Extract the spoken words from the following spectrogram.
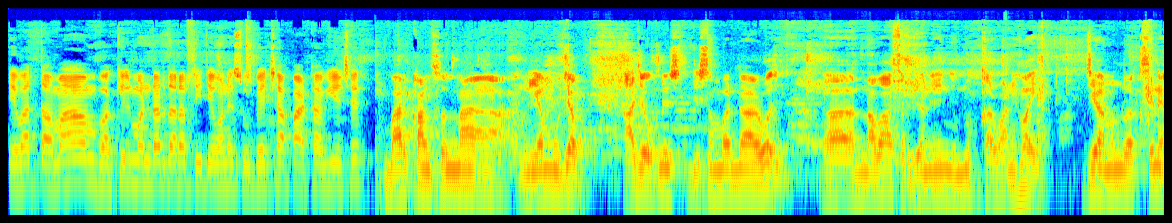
એવા તમામ વકીલ મંડળ તરફથી તેઓને શુભેચ્છા પાઠવીએ છીએ. બાર કાઉન્સિલના નિયમ મુજબ આજે ઓગણીસ ડિસેમ્બરના રોજ નવા સભ્યોની નિમણૂક કરવાની હોય, જે અનુલક્ષીને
